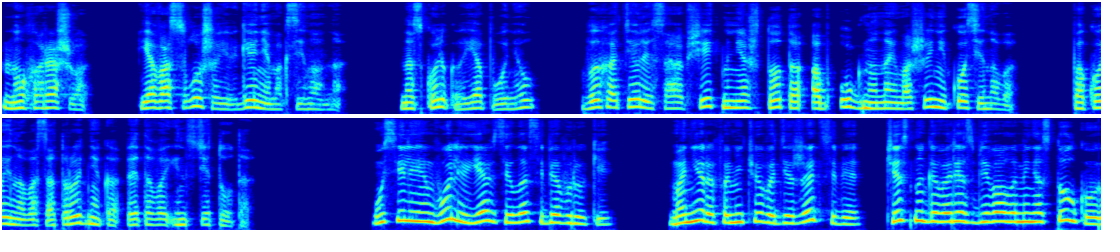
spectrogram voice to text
Ну, хорошо. Я вас слушаю, Евгения Максимовна. Насколько я понял, вы хотели сообщить мне что-то об угнанной машине Косинова, покойного сотрудника этого института. Усилием воли я взяла себя в руки. Манера Фомичева держать себя, честно говоря, сбивала меня с толку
